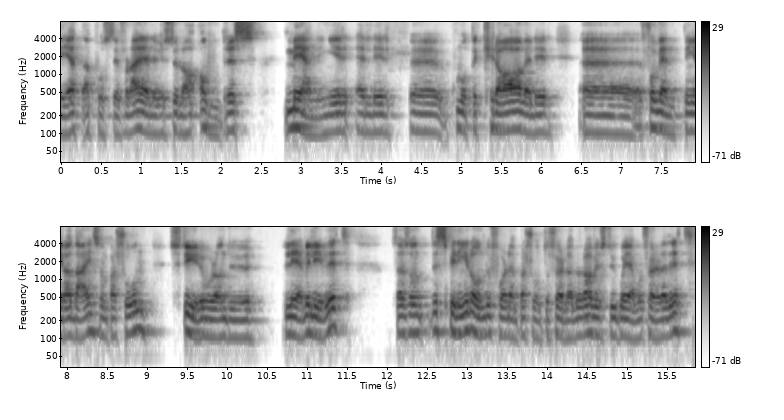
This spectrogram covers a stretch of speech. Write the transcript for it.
vet er positive for deg, eller hvis du lar andres meninger eller uh, på en måte krav eller uh, forventninger av deg som person styre hvordan du lever livet ditt, så er det sånn Det spiller ingen rolle om du får den personen til å føle deg bra hvis du går hjem og føler deg dritt.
